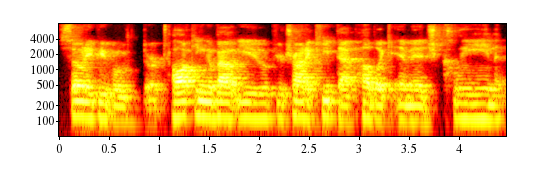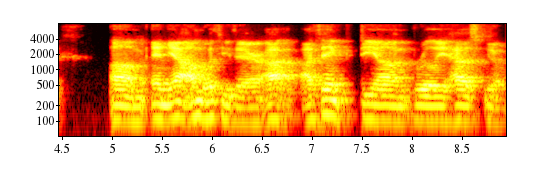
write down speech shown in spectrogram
So many people are talking about you. If you're trying to keep that public image clean, um, and yeah, I'm with you there. I I think Deion really has you know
